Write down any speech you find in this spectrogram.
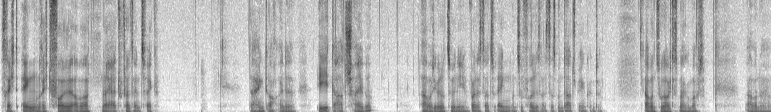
Ist recht eng und recht voll, aber naja, tut halt seinen Zweck. Da hängt auch eine E-Dartscheibe, aber die benutzen wir nie, weil es da zu eng und zu voll ist, als dass man Dart spielen könnte. Ab und zu habe ich das mal gemacht. Aber naja,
